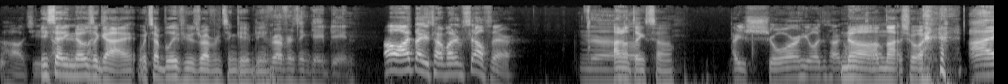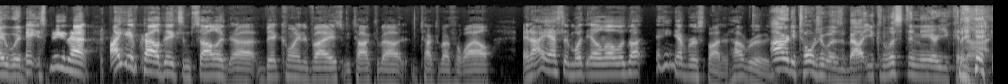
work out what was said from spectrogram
oh, geez. He said he knows a finding- guy, which I believe he was referencing Gabe Dean. referencing Gabe Dean. Oh, I thought he was talking about himself there. No, I don't think so. Are you sure he wasn't talking? No, about himself? I'm not sure. I would. Hey, speaking of that, I gave Kyle Dake some solid uh, Bitcoin advice. We talked about talked about it for a while, and I asked him what the LOL was about, and he never responded. How rude! I already told you what it was about. You can listen to me or you cannot.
